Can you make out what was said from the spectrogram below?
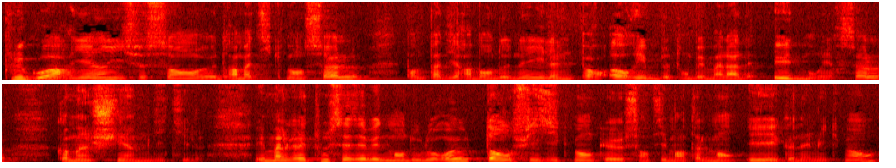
plus goût à rien, il se sent euh, dramatiquement seul, pour ne pas dire abandonné. Il a une peur horrible de tomber malade et de mourir seul, comme un chien, me dit-il. Et malgré tous ces événements douloureux, tant physiquement que sentimentalement et économiquement,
